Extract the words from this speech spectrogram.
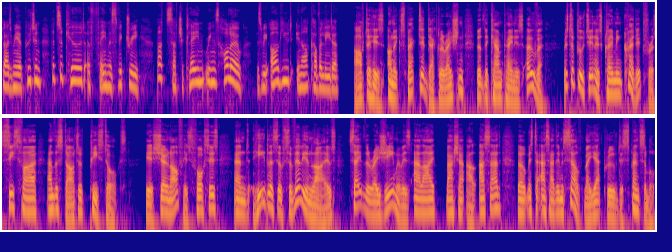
Vladimir Putin had secured a famous victory, but such a claim rings hollow, as we argued in our cover leader. After his unexpected declaration that the campaign is over, Mr. Putin is claiming credit for a ceasefire and the start of peace talks. He has shown off his forces and, heedless of civilian lives, saved the regime of his ally Bashar al Assad, though Mr. Assad himself may yet prove dispensable.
